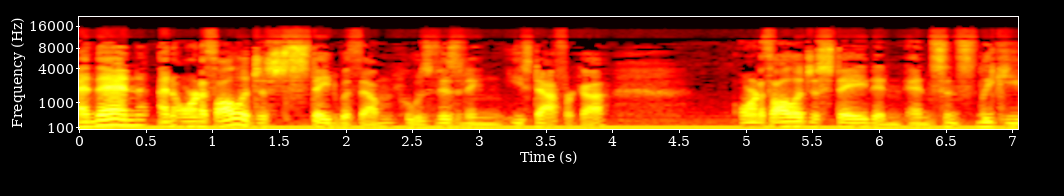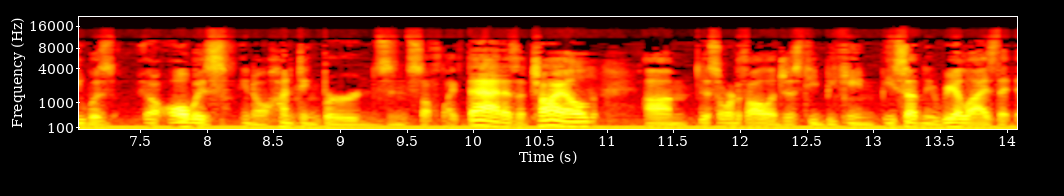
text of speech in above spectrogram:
And then an ornithologist stayed with them who was visiting East Africa, ornithologist stayed, and, and since Leakey was uh, always, you know, hunting birds and stuff like that as a child, um, this ornithologist, he became, he suddenly realized that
